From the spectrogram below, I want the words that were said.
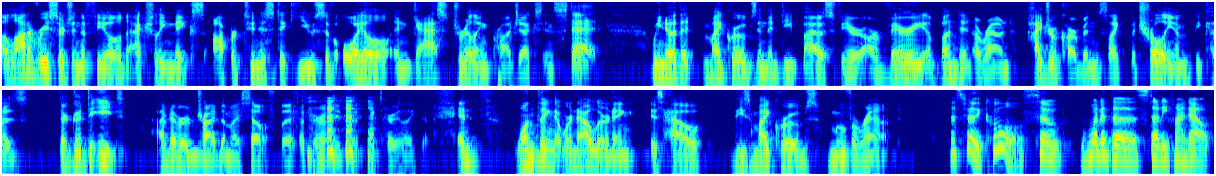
a lot of research in the field actually makes opportunistic use of oil and gas drilling projects instead. We know that microbes in the deep biosphere are very abundant around hydrocarbons like petroleum because they're good to eat. I've never mm. tried them myself, but apparently the bacteria like them. And one thing that we're now learning is how these microbes move around. That's really cool. So, what did the study find out?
